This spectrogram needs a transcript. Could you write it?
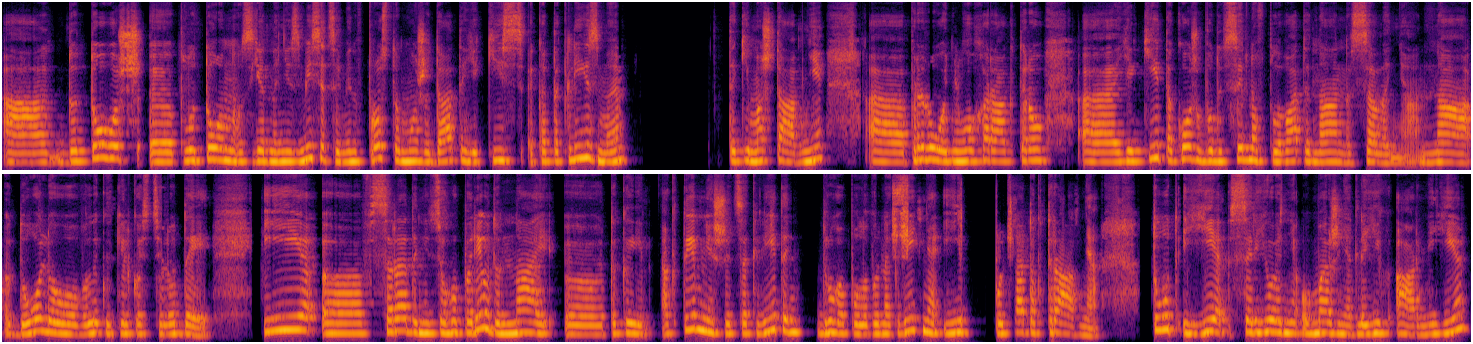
А до того ж, е, Плутон у з'єднанні з місяцем він просто може дати якісь катаклізми. Такі масштабні е, природнього характеру, е, які також будуть сильно впливати на населення, на долю великої кількості людей. І е, всередині цього періоду най е, такий активніший це квітень, друга половина квітня і початок травня. Тут є серйозні обмеження для їх армії.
